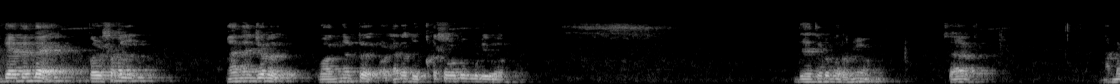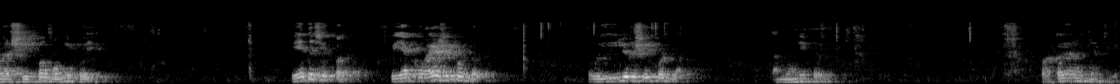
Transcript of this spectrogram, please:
ഇദ്ദേഹത്തിന്റെ പേഴ്സണൽ മാനേജർ വന്നിട്ട് വളരെ ദുഃഖത്തോടു കൂടി വന്നു. ഇദ്ദേഹത്തോട് പറഞ്ഞു സാർ നമ്മളെ ഷിപ്പ് മുങ്ങിപ്പോയി. ഏത് ഷിപ്പ് പ്രിയ കുറേ ഷിപ്പുണ്ട് വലിയൊരു ഷിപ്പുണ്ട് അത് മുങ്ങിപ്പോയി. ഞെട്ടി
